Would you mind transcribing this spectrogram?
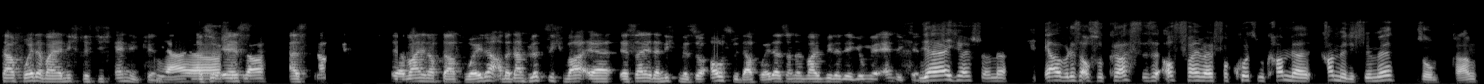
Darth Vader war ja nicht richtig Anakin. ja, ja, Also er ist- klar. Als er war ja noch Darth Vader, aber dann plötzlich war er, er sah ja dann nicht mehr so aus wie Darth Vader, sondern war wieder der junge Anakin. Ja, ich weiß schon. Ne? Ja, aber das ist auch so krass, das ist aufgefallen, weil vor kurzem kamen ja, kamen ja die Filme, so, keine Ahnung,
